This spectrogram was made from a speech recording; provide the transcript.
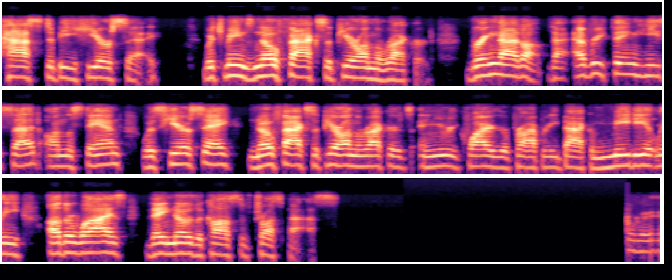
has to be hearsay, which means no facts appear on the record. Bring that up that everything he said on the stand was hearsay, no facts appear on the records, and you require your property back immediately. Otherwise, they know the cost of trespass. Okay.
